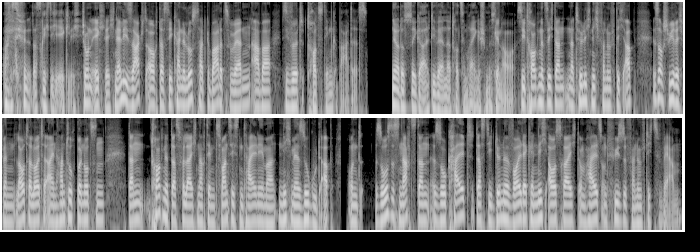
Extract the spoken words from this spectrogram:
Und sie findet das richtig eklig. Schon eklig. Nelly sagt auch, dass sie keine Lust hat, gebadet zu werden, aber sie wird trotzdem gebadet. Ja, das ist egal. Die werden da trotzdem reingeschmissen. Genau. Sie trocknet sich dann natürlich nicht vernünftig ab. Ist auch schwierig, wenn lauter Leute ein Handtuch benutzen. Dann trocknet das vielleicht nach dem 20. Teilnehmer nicht mehr so gut ab. Und so ist es nachts dann so kalt, dass die dünne Wolldecke nicht ausreicht, um Hals und Füße vernünftig zu wärmen.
